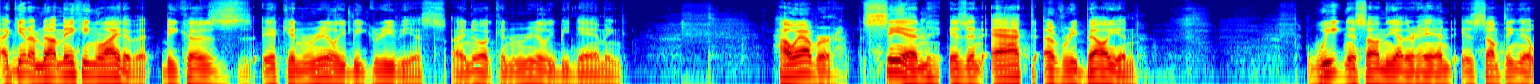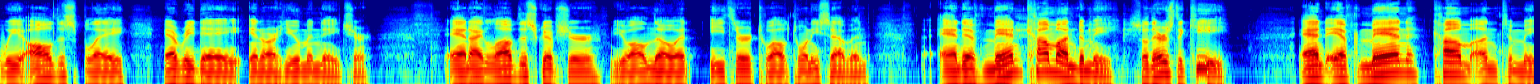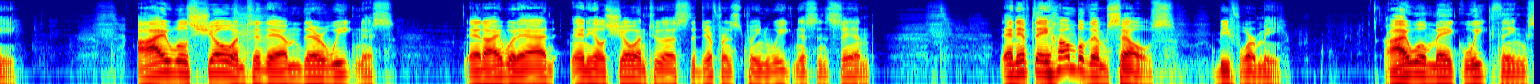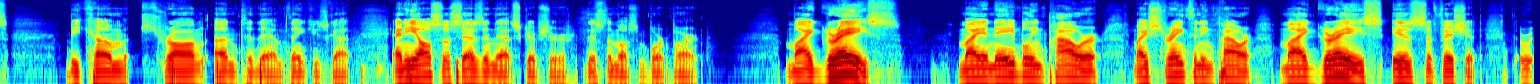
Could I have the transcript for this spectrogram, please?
again, I'm not making light of it because it can really be grievous. I know it can really be damning. However, sin is an act of rebellion. Weakness, on the other hand, is something that we all display every day in our human nature. And I love the scripture, you all know it, Ether 12:27. And if men come unto me, so there's the key and if men come unto me, I will show unto them their weakness. And I would add, and he'll show unto us the difference between weakness and sin. And if they humble themselves before me, I will make weak things become strong unto them. Thank you, Scott. And he also says in that scripture, this is the most important part My grace, my enabling power, my strengthening power, my grace is sufficient.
